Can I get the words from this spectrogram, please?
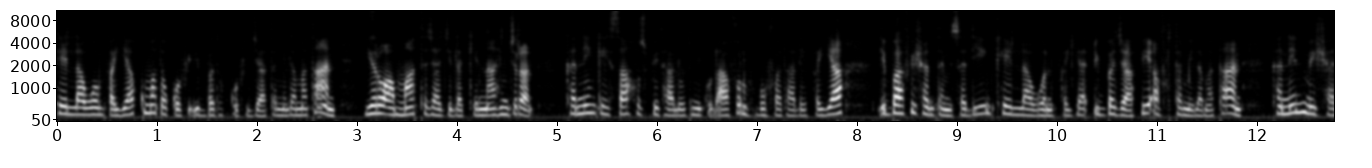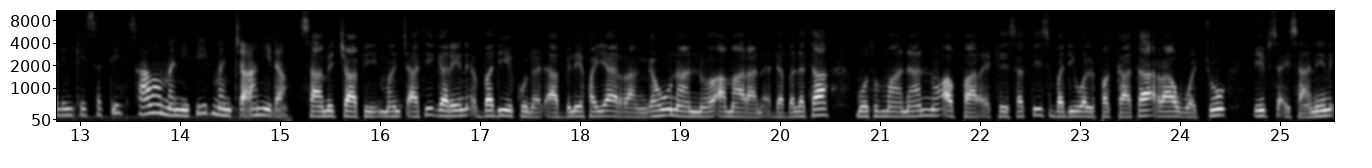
keellaawwan fayyaa kuma tokkoo fi dhibba tokkoo fi jaatamii lama ta'an yeroo ammaa tajaajila kennaa hin jiran kanneen keessaa hospitaalotni kudha afur buufataalee fayyaa dhibbaa fi shantamii sadii keellaawwan fayyaa dhibba jaa fi afurtamii lama ta'an kanneen meeshaaleen keessatti saamamanii fi manca'anidha. Saamichaa fi mancaatii gareen badii kun dhaabbilee fayyaa irraan gahuu naannoo Amaaraan dabalataa mootummaa naannoo Affaar keessattis badii wal fakkaataa raawwachuu ibsa isaaniin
